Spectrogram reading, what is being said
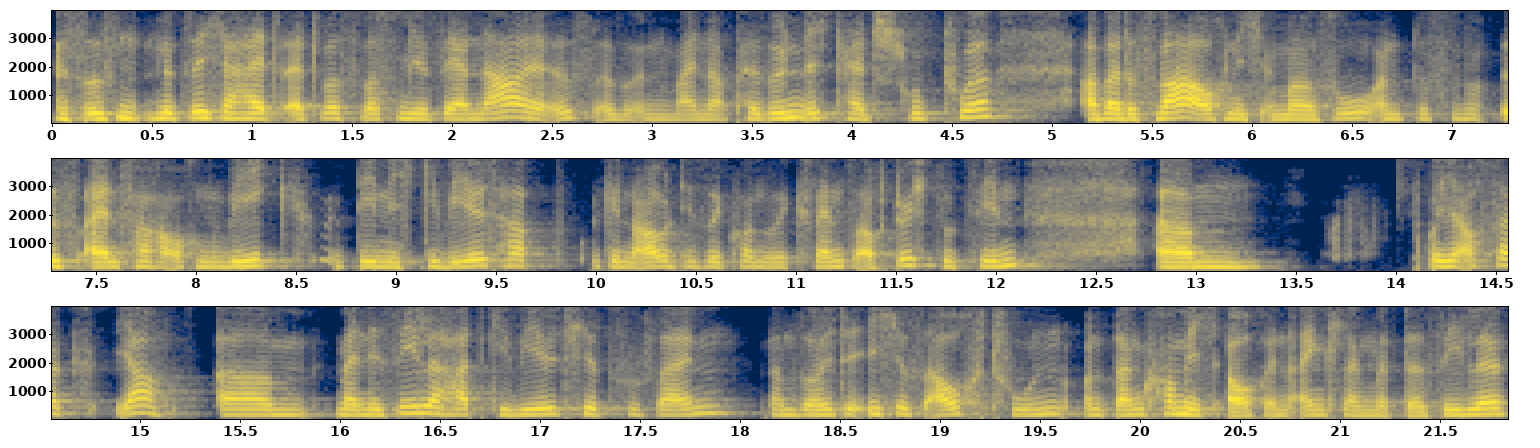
Es ist mit Sicherheit etwas, was mir sehr nahe ist, also in meiner Persönlichkeitsstruktur. Aber das war auch nicht immer so. Und das ist einfach auch ein Weg, den ich gewählt habe, genau diese Konsequenz auch durchzuziehen. Ähm, wo ich auch sage, ja, ähm, meine Seele hat gewählt, hier zu sein, dann sollte ich es auch tun und dann komme ich auch in Einklang mit der Seele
